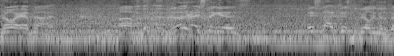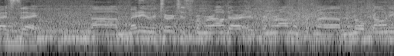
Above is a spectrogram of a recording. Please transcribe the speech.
No, I have not. Um, th- th- another nice thing is, it's not just the building of the beds today. Um, many of the churches from around our, from around uh, Monroe County,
